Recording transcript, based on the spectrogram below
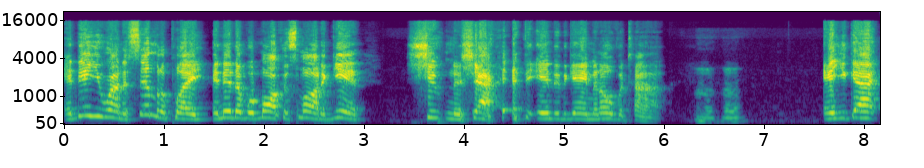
And then you run a similar play and end up with Marcus Smart again shooting a shot at the end of the game in overtime. Mm-hmm. And you got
